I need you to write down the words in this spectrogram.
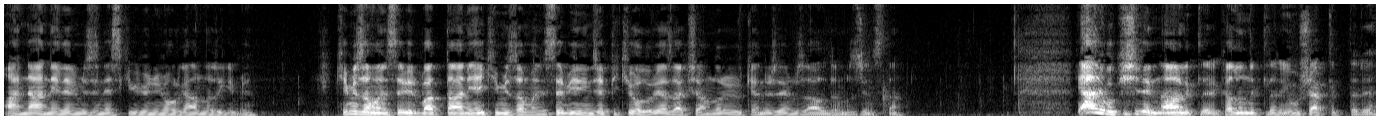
anneannelerimizin eski yün yorganları gibi. Kimi zaman ise bir battaniye, kimi zaman ise bir ince piki olur yaz akşamları uyurken üzerimize aldığımız cinsten. Yani bu kişilerin ağırlıkları, kalınlıkları, yumuşaklıkları,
